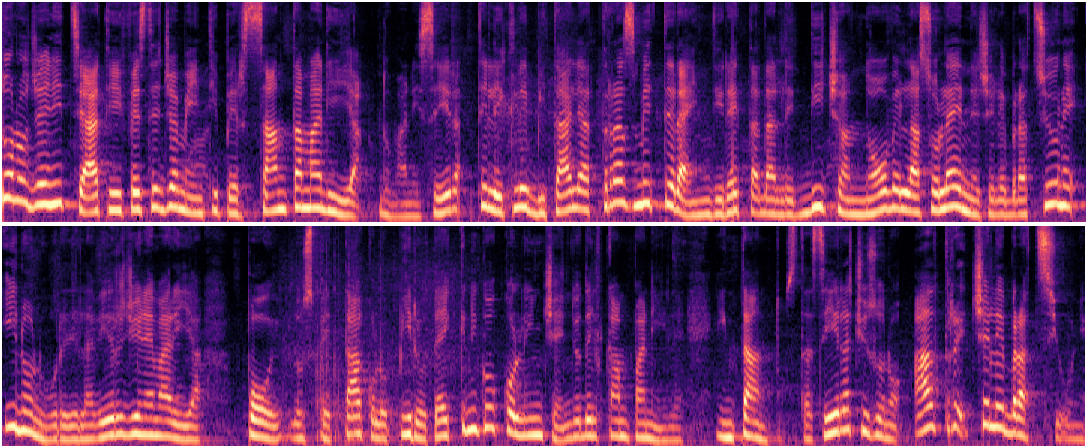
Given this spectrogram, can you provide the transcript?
Sono già iniziati i festeggiamenti per Santa Maria. Domani sera Teleclub Italia trasmetterà in diretta dalle 19 la solenne celebrazione in onore della Vergine Maria, poi lo spettacolo pirotecnico con l'incendio del campanile. Intanto stasera ci sono altre celebrazioni.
